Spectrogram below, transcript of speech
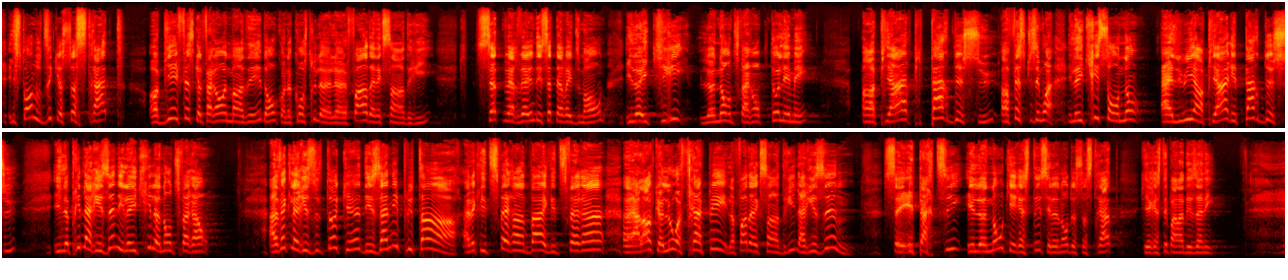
L'histoire nous dit que Sostrate a bien fait ce que le pharaon a demandé. Donc, on a construit le, phare d'Alexandrie, une des sept merveilles du monde. Il a écrit le nom du pharaon Ptolémée en pierre, puis par-dessus, en fait, excusez-moi, il a écrit son nom à lui en pierre, et par-dessus, il a pris de la résine et il a écrit le nom du pharaon. Avec le résultat que des années plus tard, avec les différentes vagues, les différents, euh, alors que l'eau a frappé le fort d'Alexandrie, la résine est, partie et le nom qui est resté, c'est le nom de Sostrate qui est resté pendant des années.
